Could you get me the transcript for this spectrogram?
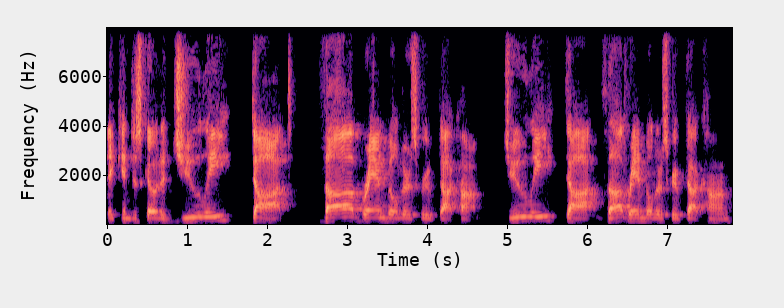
they can just go to Julie dot thebrandbuildersgroup.com. Julie dot thebrandbuildersgroup.com.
